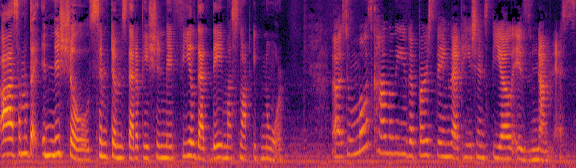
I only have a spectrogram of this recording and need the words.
are some of the initial symptoms that a patient may feel that they must not ignore? Uh, so, most commonly, the first thing that patients feel is numbness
